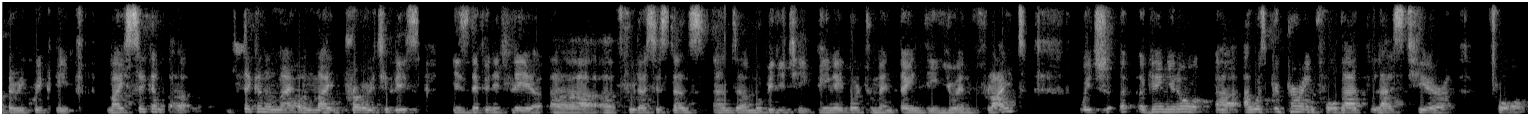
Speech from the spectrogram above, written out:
very quickly. My second second on my on my priority list is definitely uh, uh, food assistance and uh, mobility, being able to maintain the UN flight, which again, you know, I was preparing for that last year for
